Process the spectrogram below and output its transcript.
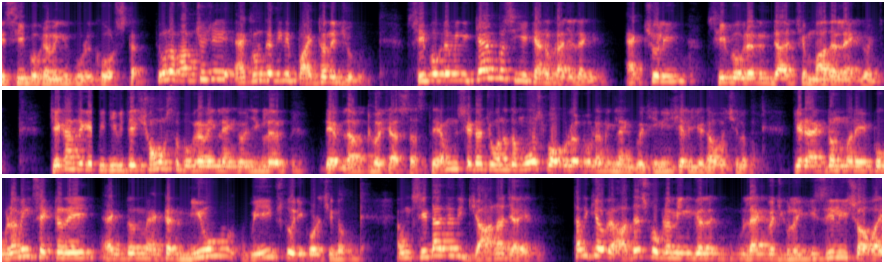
এই সি প্রোগ্রামিং এর পুরো কোর্সটা তোমরা ভাবছ যে এখনকার দিনে পাইথনের যুগ সি প্রোগ্রামিং ক্যাম্পাসিং এ কেন কাজে লাগে? অ্যাকচুয়ালি সি প্রোগ্রামিংটা হচ্ছে মাদার ল্যাঙ্গুয়েজ যেখান থেকে পৃথিবীতে সমস্ত প্রোগ্রামিং ল্যাঙ্গুয়েজ এগুলো ডেভেলপড হয়েছে আস্তে আস্তে। এবং সেটা হচ্ছে one of the most popular programming language initially যেটা হয়েছিল, যেটা একদম মানে প্রোগ্রামিং সেক্টরে একদম একটা নিউ ওয়েভস তৈরি করেছিল। এবং সেটা যদি জানা যায়, তাহলে কি হবে? আদার্স প্রোগ্রামিং ল্যাঙ্গুয়েজগুলো ইজিলি সবাই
